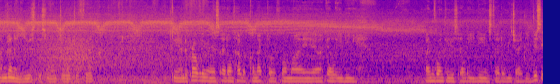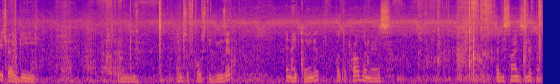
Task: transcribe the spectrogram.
I'm gonna use this one to retrofit. And the problem is I don't have a connector for my uh, LED I'm going to use LED instead of HID this HID um, I'm supposed to use it and I clean it but the problem is the design is different.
